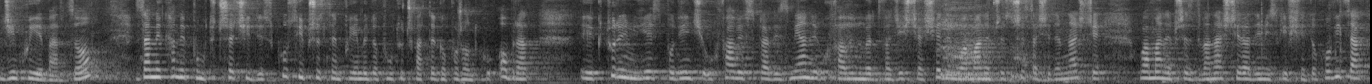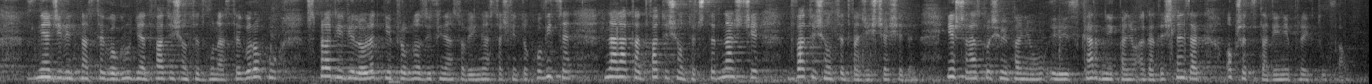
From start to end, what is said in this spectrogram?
Dziękuję bardzo. Zamykamy punkt trzeci dyskusji. Przystępujemy do punktu czwartego porządku obrad, y, którym jest podjęcie uchwały w sprawie zmiany uchwały nr 27 łamane przez 317 łamane przez 12 Rady Miejskiej w Świętochowicach z dnia 19 grudnia 2012 roku w sprawie wieloletniej prognozy finansowej miasta Świętochłowice na lata 2014-2027. Jeszcze raz prosimy Panią y, Skarbnik, Panią Agatę Ślęzak o przedstawienie projektu uchwały.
